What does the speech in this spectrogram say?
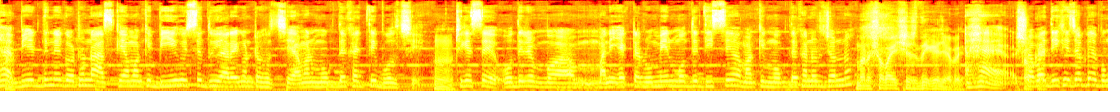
হ্যাঁ বিয়ের দিনের ঘটনা আজকে আমাকে বিয়ে হয়েছে দুই আড়াই ঘণ্টা হচ্ছে। আমার মুখ দেখাইতে বলছে। ঠিক আছে? ওদের মানে একটা রুমের মধ্যে দিছে আমাকে মুখ দেখানোর জন্য। মানে সবাই শেষ দেখে যাবে। হ্যাঁ সবাই দেখে যাবে এবং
